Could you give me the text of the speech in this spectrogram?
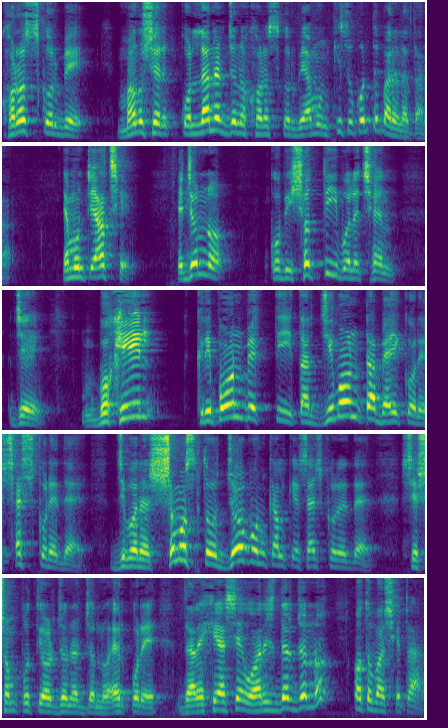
খরচ করবে মানুষের কল্যাণের জন্য খরচ করবে, এমন কিছু করতে পারে না তারা। এমনটি আছে। এজন্য কবি সত্যিই বলেছেন যে, বখিল, কৃপণ ব্যক্তি তার জীবনটা ব্যয় করে শেষ করে দেয়। জীবনের সমস্ত যৌবনকালকে শেষ করে দেয় সে সম্পত্তি অর্জনের জন্য। এরপরে যা রেখে আসে ওয়ারিসদের জন্য, অথবা সেটা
